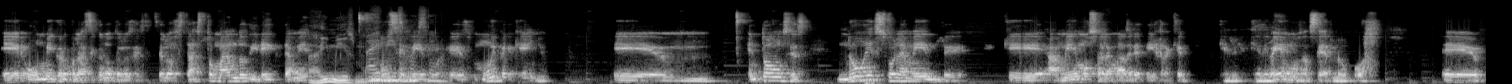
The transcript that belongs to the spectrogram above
eh, un microplástico no te lo, estás tomando directamente. Ahí mismo. no se ve porque es muy pequeño. Eh, entonces, no es solamente que amemos a la madre tierra, que, que, debemos hacerlo, eh,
